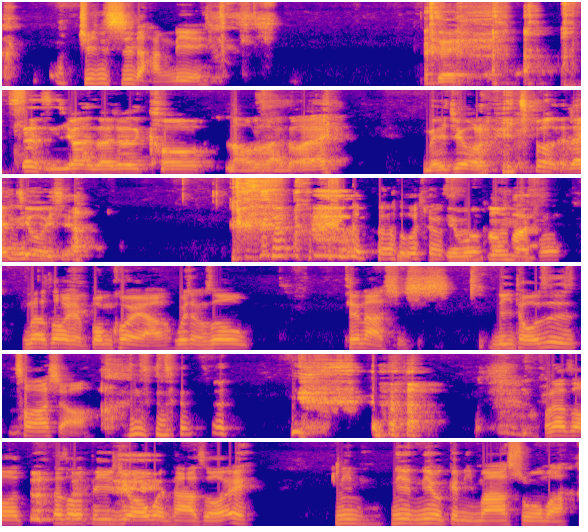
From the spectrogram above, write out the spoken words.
军师的行列。对，剩十几万的时候就是抠老罗来说，哎，没救了，没救了，来救一下，我想有没有方法？那时候也很崩溃啊！我想说，天哪，是是里头是冲他小，我那时候那时候第一句要问他说：“哎、你你你有跟你妈说吗？”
